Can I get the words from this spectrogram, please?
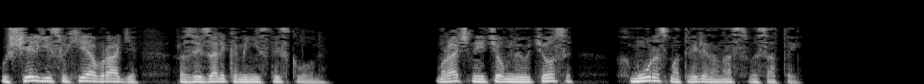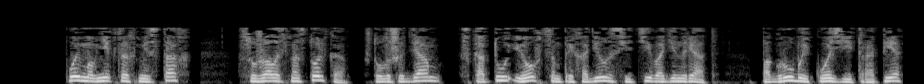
ущелья и сухие овраги разрезали каменистые склоны. Мрачные темные утесы — хмуро смотрели на нас с высоты. Пойма в некоторых местах сужалась настолько, что лошадям, скоту и овцам приходилось идти в один ряд по грубой козьей тропе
